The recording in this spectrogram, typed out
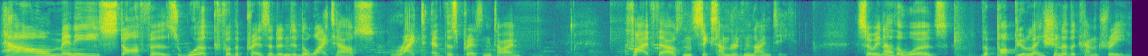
How many staffers work for the president in the White House right at this present time? 5,690. So, in other words, The population of the country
